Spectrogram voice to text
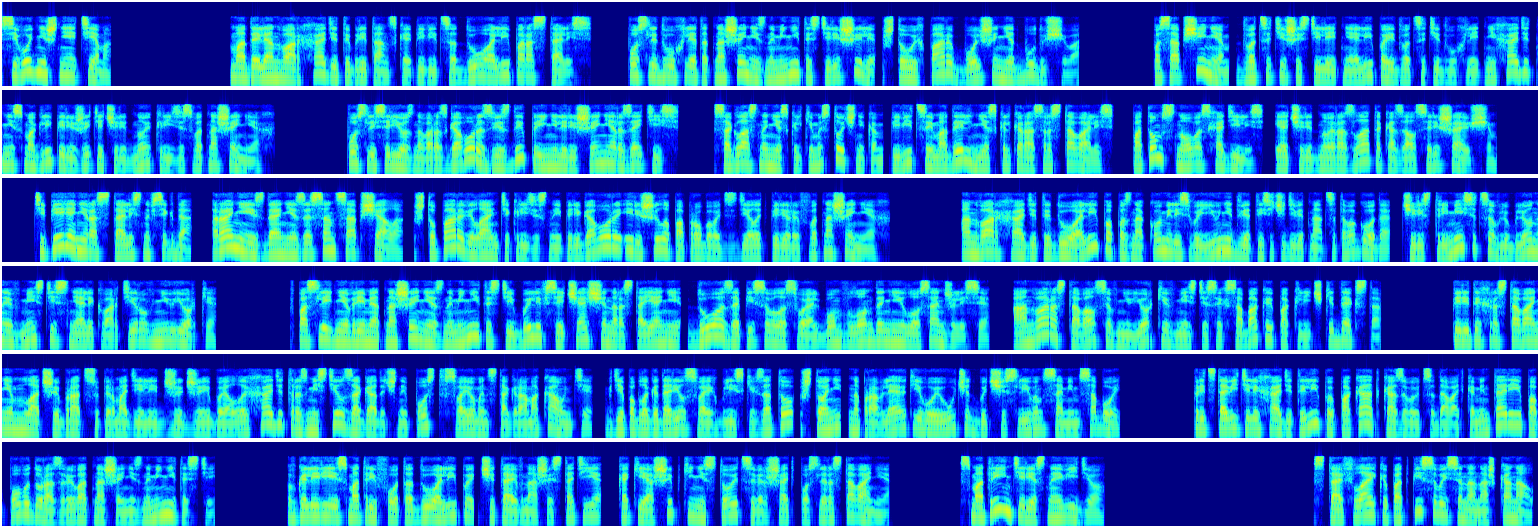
Сегодняшняя тема. Модель Анвар Хадид и британская певица Дуа Липа расстались. После двух лет отношений знаменитости решили, что у их пары больше нет будущего. По сообщениям, 26-летняя Липа и 22-летний Хадид не смогли пережить очередной кризис в отношениях. После серьезного разговора звезды приняли решение разойтись. Согласно нескольким источникам, певица и модель несколько раз расставались, потом снова сходились, и очередной разлад оказался решающим. Теперь они расстались навсегда. Ранее издание The Sun сообщало, что пара вела антикризисные переговоры и решила попробовать сделать перерыв в отношениях. Анвар Хадид и Дуа Липа познакомились в июне 2019 года, через три месяца влюбленные вместе сняли квартиру в Нью-Йорке. В последнее время отношения знаменитостей были все чаще на расстоянии, Дуа записывала свой альбом в Лондоне и Лос-Анджелесе, а Анвар оставался в Нью-Йорке вместе с их собакой по кличке Декстер. Перед их расставанием младший брат супермоделей Джиджи и Беллы Хадид разместил загадочный пост в своем инстаграм-аккаунте, где поблагодарил своих близких за то, что они направляют его и учат быть счастливым самим собой. Представители Хадид и Липы пока отказываются давать комментарии по поводу разрыва отношений знаменитостей. В галерее «Смотри фото Дуа Липы», читай в нашей статье, какие ошибки не стоит совершать после расставания. Смотри интересное видео. Ставь лайк и подписывайся на наш канал.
